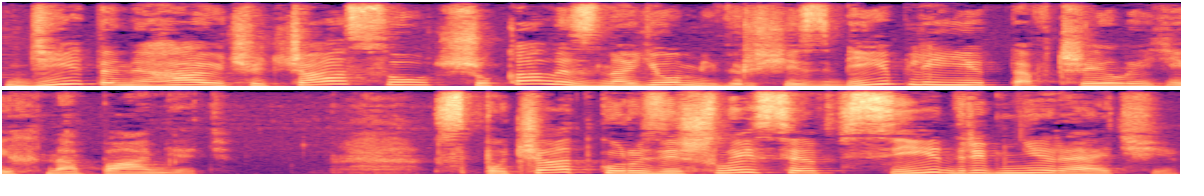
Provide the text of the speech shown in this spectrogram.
Діти, не гаючи часу, шукали знайомі вірші з Біблії та вчили їх на пам'ять. Спочатку розійшлися всі дрібні речі,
